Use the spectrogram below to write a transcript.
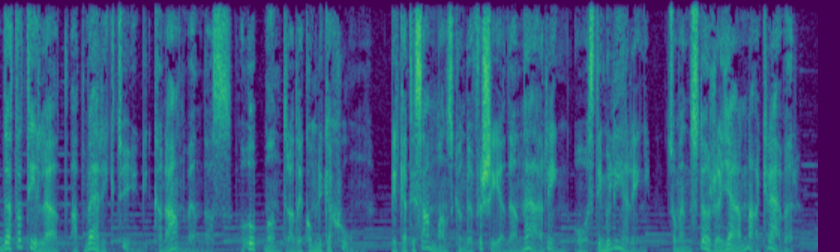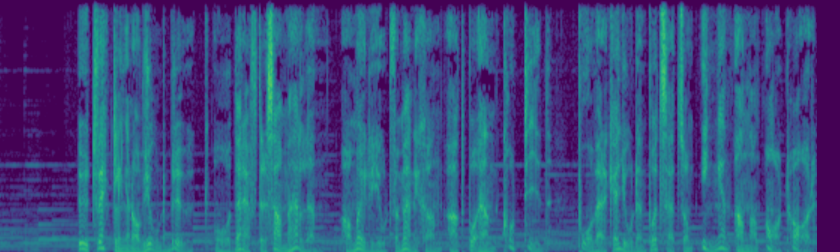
Detta tillät att verktyg kunde användas och uppmuntrade kommunikation vilka tillsammans kunde förse den näring och stimulering som en större hjärna kräver. Utvecklingen av jordbruk och därefter samhällen har möjliggjort för människan att på en kort tid påverka jorden på ett sätt som ingen annan art har,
